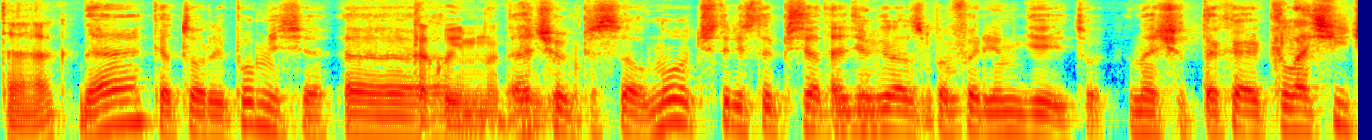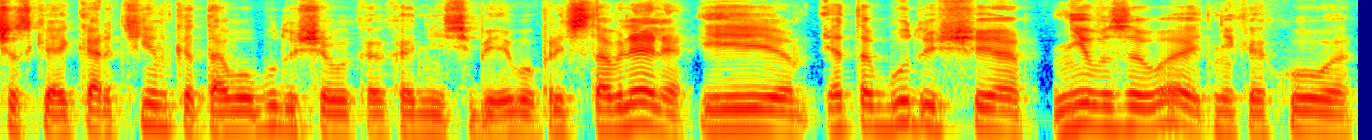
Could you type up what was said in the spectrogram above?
Так. Да, который, помните, э, Какой именно? о чем писал? Ну, 451 градус по Фаренгейту. Значит, такая классическая картинка того будущего, как они себе его представляли. И это будущее не вызывает никакого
